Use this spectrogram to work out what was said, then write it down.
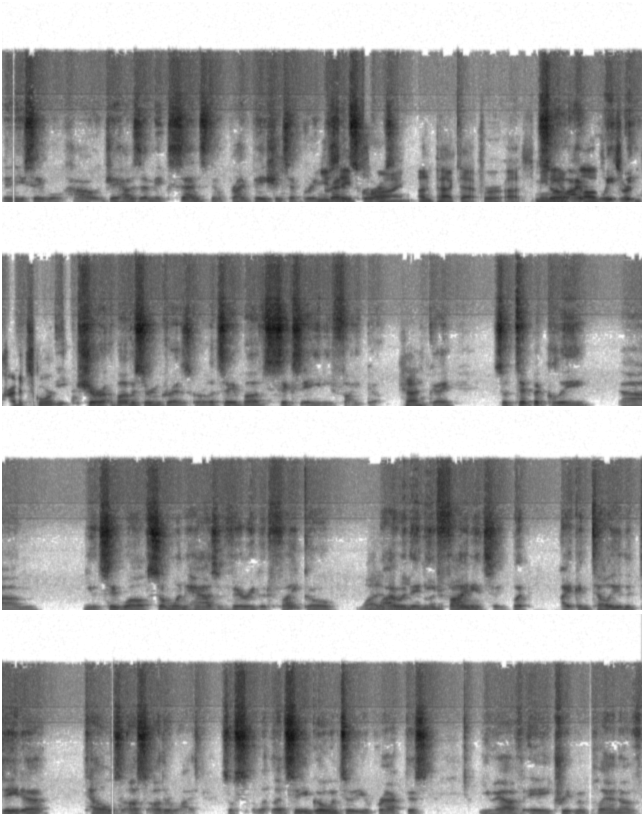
And you say, well, how, Jay, how does that make sense? You know, prime patients have great credit say scores. prime, unpack that for us. Meaning So I- we- a certain we- credit score. Sure, above a certain credit score, let's say above 680 FICO. Okay. Okay. So typically, um, you'd say, well, if someone has a very good FICO, Why, why would they need financing? But I can tell you the data tells us otherwise. So let- let's say you go into your practice, you have a treatment plan of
